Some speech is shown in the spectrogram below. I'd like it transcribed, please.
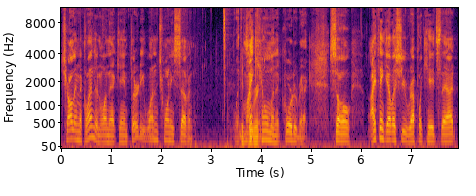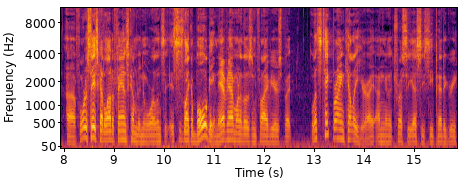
Charlie McClendon won that game 31 27 with it's Mike re- Hillman at quarterback. So I think LSU replicates that. Uh, Florida State's got a lot of fans coming to New Orleans. This is like a bowl game. They haven't had one of those in five years, but let's take Brian Kelly here. I, am going to trust the SEC pedigree.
